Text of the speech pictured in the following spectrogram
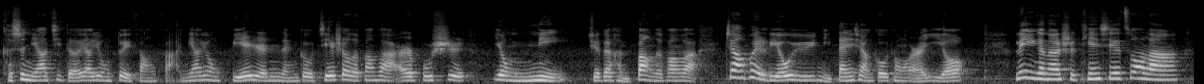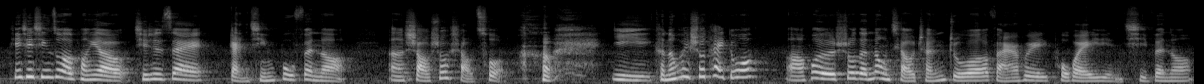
可是你要记得要用对方法，你要用别人能够接受的方法，而不是用你觉得很棒的方法，这样会流于你单向沟通而已哦。另一个呢是天蝎座啦，天蝎星座的朋友，其实在感情部分呢、哦，嗯、呃，少说少错，你可能会说太多、呃，或者说的弄巧成拙，反而会破坏一点气氛哦。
